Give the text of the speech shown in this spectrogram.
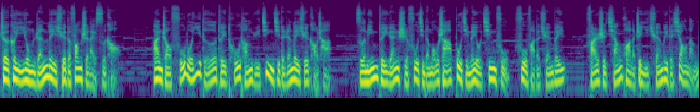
这可以用人类学的方式来思考。按照弗洛伊德对图腾与禁忌的人类学考察，子民对原始父亲的谋杀不仅没有倾覆父法的权威，反而是强化了这一权威的效能。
